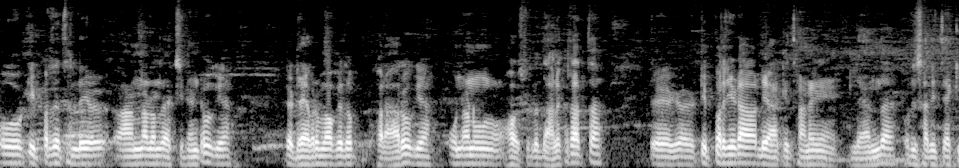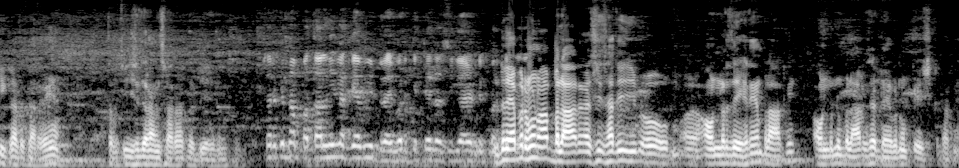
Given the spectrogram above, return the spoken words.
ਉਹ ਟਿੱਪਰ ਦੇ ਥੱਲੇ ਆਉਣ ਨਾਲ ਉਹਨਾਂ ਦਾ ਐਕਸੀਡੈਂਟ ਹੋ ਗਿਆ। ਤੇ ਡਰਾਈਵਰ ਮੌਕੇ ਤੋਂ ਫਰਾਰ ਹੋ ਗਿਆ। ਉਹਨਾਂ ਨੂੰ ਹਸਪੀਟਲ ਦਾਖਲ ਕਰਾਤਾ। ਟਿੱਪਰ ਜਿਹੜਾ ਲਿਆ ਕੇ ਥਾਣੇ ਲੈਂਦਾ ਉਹਦੀ ਸਾਰੀ ਤਹਿਕੀਕਾਤ ਕਰ ਰਹੇ ਆ। ਤਫਤੀਸ਼ ਦੌਰਾਨ ਸਾਰਾ ਕੁਝ ਦੇਖ ਰਹੇ ਹਾਂ ਸਰ ਕਿਦਾਂ ਪਤਾ ਨਹੀਂ ਲੱਗਿਆ ਵੀ ਡਰਾਈਵਰ ਕਿੱਥੇ ਦਾ ਸੀਗਾ ਇਹ ਟਿੱਪਰ? ਡਰਾਈਵਰ ਹੁਣ ਆ ਬੁਲਾ ਰਹੇ ਅਸੀਂ ਸਾਰੀ ਉਹ ਓਨਰ ਦੇਖ ਰਹੇ ਹਾਂ ਬੁਲਾ ਕੇ ਓਨਰ ਨੂੰ ਬੁਲਾ ਕੇ ਸਾਡੇ ਡਰਾਈਵਰ ਨੂੰ ਪੇਸ਼ ਕਰਾਂਗੇ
